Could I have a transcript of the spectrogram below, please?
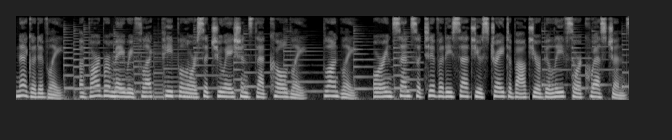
Negatively, a barber may reflect people or situations that coldly, bluntly, or insensitivity set you straight about your beliefs or questions.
